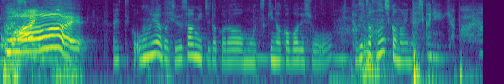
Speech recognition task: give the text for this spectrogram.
怖い。はい。えてかオンエアが13日だからもう月半ばでしょ？1ヶ月半しかないね。確かに。やばい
